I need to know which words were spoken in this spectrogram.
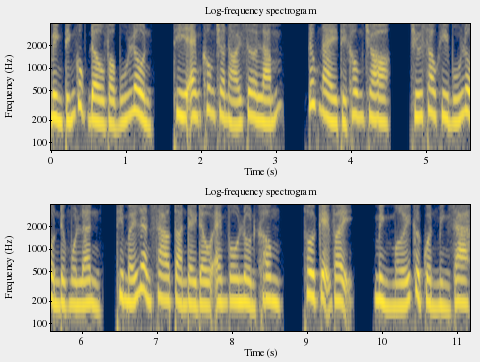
mình tính gục đầu vào bú lồn thì em không cho nói dơ lắm. Lúc này thì không cho, chứ sau khi bú lồn được một lần thì mấy lần sau toàn đầy đầu em vô lồn không. Thôi kệ vậy, mình mới cởi quần mình ra.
